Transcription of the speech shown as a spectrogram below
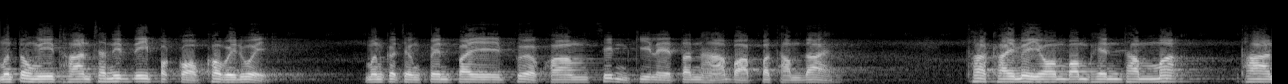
มันต้องมีทานชนิดนี้ประกอบเข้าไปด้วย มันก็จึงเป็นไปเพื่อความสิ้นกิเลสตัณหาบาปประทำได้ ถ้าใครไม่ยอมบำเพ็ญธรรมะทาน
